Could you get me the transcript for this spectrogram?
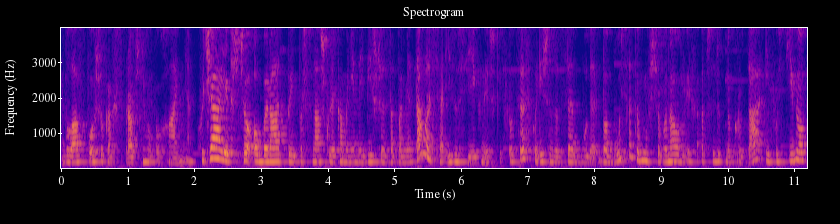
була в пошуках справжнього кохання. Хоча, якщо обирати персонажку, яка мені найбільше запам'яталася із усієї книжки, то це скоріше за все буде бабуся, тому що вона у них абсолютно крута і постійно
